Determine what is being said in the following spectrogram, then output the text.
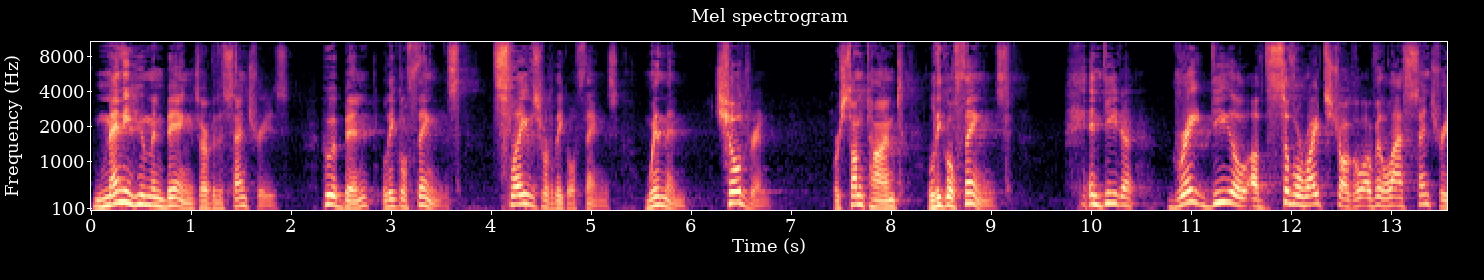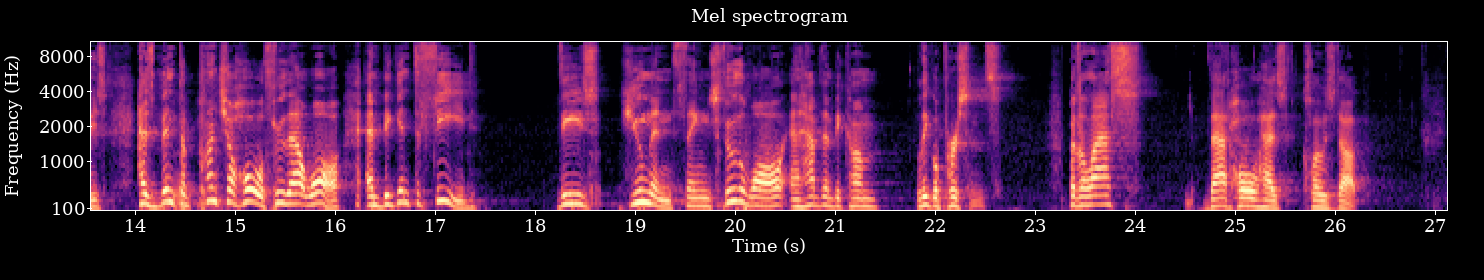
many human beings over the centuries who have been legal things. Slaves were legal things. Women, children were sometimes legal things. Indeed, a great deal of civil rights struggle over the last centuries has been to punch a hole through that wall and begin to feed these human things through the wall and have them become legal persons. But alas, that hole has closed up.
